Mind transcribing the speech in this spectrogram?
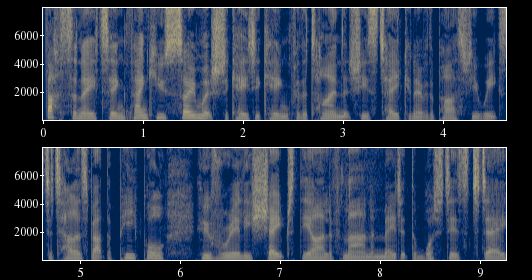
Fascinating. Thank you so much to Katie King for the time that she's taken over the past few weeks to tell us about the people who've really shaped the Isle of Man and made it the what it is today.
